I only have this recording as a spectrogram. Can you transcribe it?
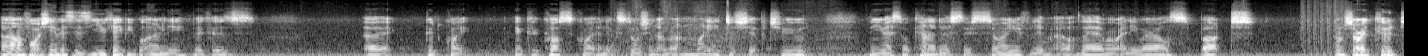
Uh, unfortunately this is UK people only because uh, it could quite it could cost quite an extortionate amount of money to ship to the US or Canada so sorry if you live out there or anywhere else but I'm sure I could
